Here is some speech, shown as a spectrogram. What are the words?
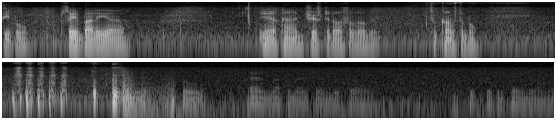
people. Saved by the, uh, yeah, kind of drifted off a little bit. Too comfortable. so, and not to mention this, uh, this sticking pain that I'm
